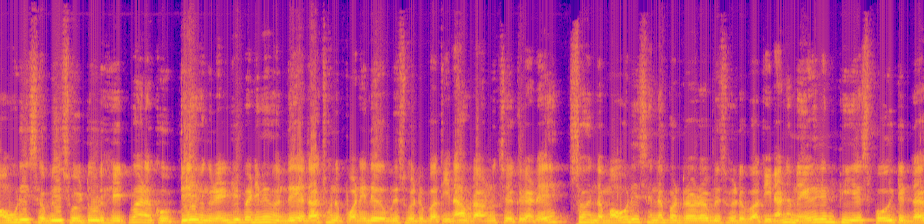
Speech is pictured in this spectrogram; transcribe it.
மௌரிஸ் அப்படின்னு சொல்லிட்டு ஒரு ஹிட்மேனை கூப்பிட்டு இவங்க ரெண்டு பேருமே வந்து ஏதாச்சும் ஒன்று பண்ணிடு அப்படின்னு சொல்லிட்டு பார்த்தீங்கன்னா அவர் அனுப்பிச்சு ஸோ இந்த மௌரிஸ் என்ன பண்ணுறாரு அப்படின்னு சொல்லிட்டு பார்த்தீங்கன்னா நம்ம ஏடன் பிஎஸ் போயிட்டு இருந்த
